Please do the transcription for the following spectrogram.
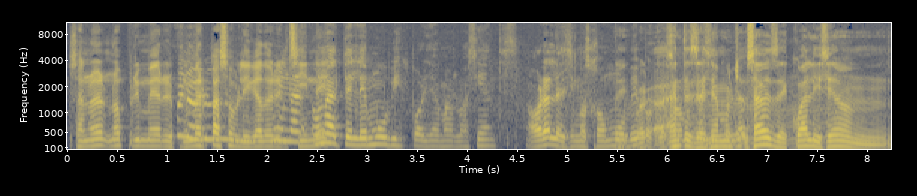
O sea, no, no primer, el Bueno, primer paso obligado era el cine. Una telemovie, por llamarlo así antes. Ahora le decimos home movie por- porque antes se hacía mucho. ¿Sabes de cuál hicieron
